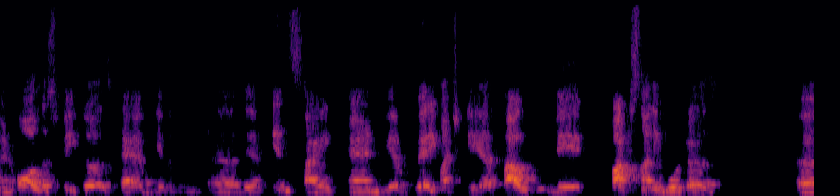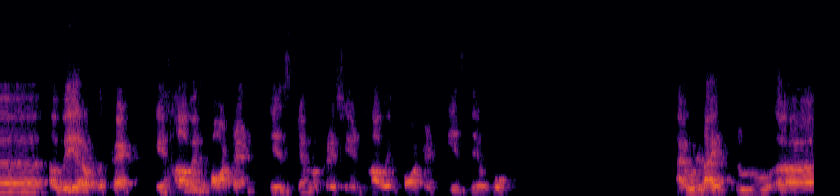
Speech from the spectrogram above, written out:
and all the speakers have given uh, their insight, and we are very much clear how to make Pakistani voters uh, aware of the fact okay, how important is democracy and how important is their vote. I would like to uh,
